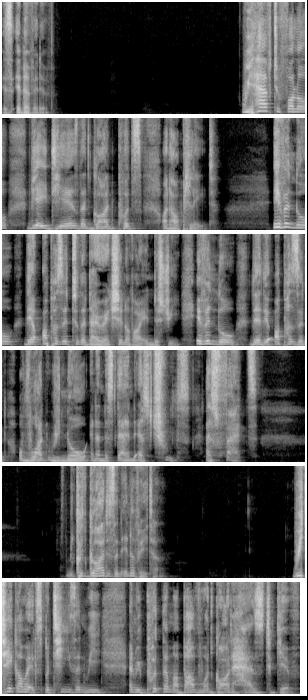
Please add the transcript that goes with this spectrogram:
is innovative. We have to follow the ideas that God puts on our plate. Even though they're opposite to the direction of our industry, even though they're the opposite of what we know and understand as truths, as facts. Because God is an innovator. We take our expertise and we and we put them above what God has to give.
